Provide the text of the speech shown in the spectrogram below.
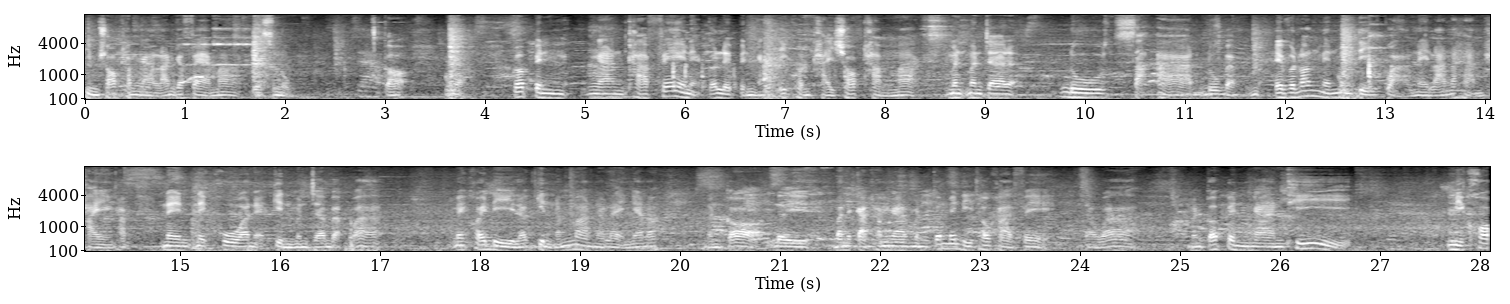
พิมพ์ชอบทำงานร้านกาแฟมากเป็นสนุก ก็เนี่ยก็เป็นงานคาเฟ่เนี่ยก็เลยเป็นงานที่คนไทยชอบทำมาก มันมันจะดูสะอาดดูแบบ environment มันดีกว่าในร้านอาหารไทยครับ ในในครัวเนี่ยกลิ่นมันจะแบบว่าไม่ค่อยดีแล้วกลิ่นน้ำมันอะไรอย่างเงี้ยเนาะมันก็เลยบรรยากาศทำงานมันก็ไม่ดีเท่าคาเฟ่แต่ว่ามันก็เป็นงานที่ มีข้อ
